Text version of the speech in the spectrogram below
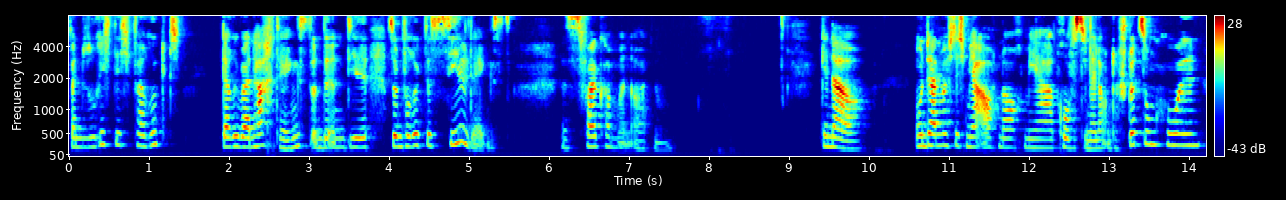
wenn du so richtig verrückt darüber nachdenkst und in dir so ein verrücktes Ziel denkst. Das ist vollkommen in Ordnung. Genau. Und dann möchte ich mir auch noch mehr professionelle Unterstützung holen.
